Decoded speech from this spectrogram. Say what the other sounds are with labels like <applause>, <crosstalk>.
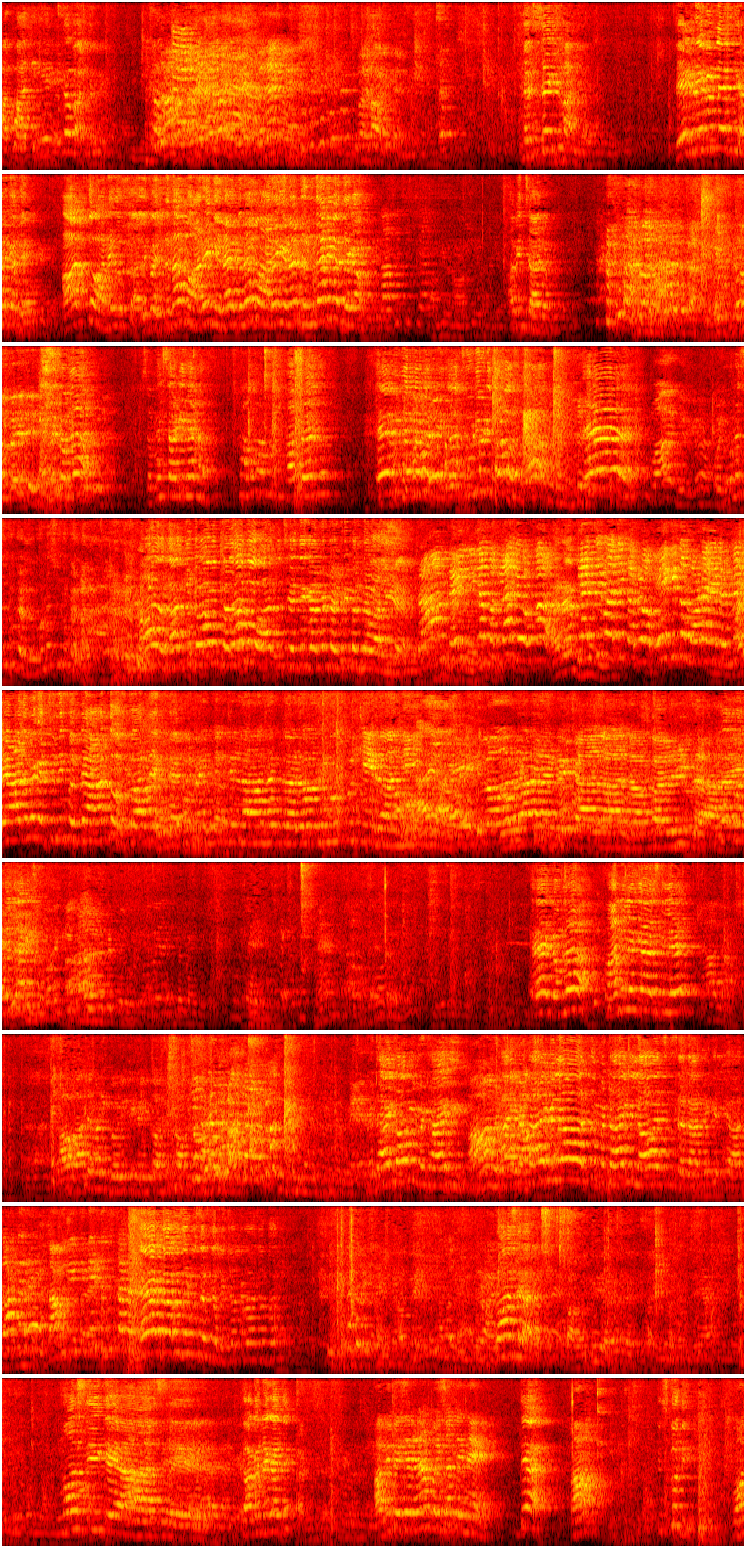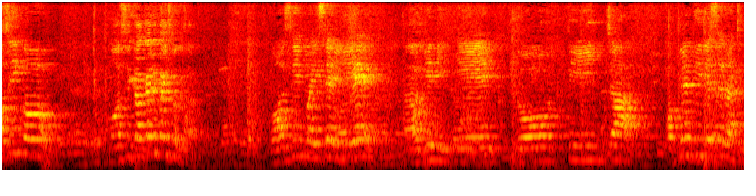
खपा दिए क्या बात कर फिर से खा लिया देख रहे हो इसकी हरकतें? आज तो आने दो साले को। इतना मारेंगे ना इतना मारेंगे ना ज़िंदा नहीं बचेगा। अभी चाय रखो। साड़ी है ना खाओ खाओ हाँ पहन लो ए बेटा छुड़ी उड़ी करो उसका ए रोना शुरू कर दो रोना शुरू कर दो। हाँ आज तो गाँव में फैला दो आज तो छेती घर में टटरी बनने वाली है। राम नहीं लीला बदला गए होगा। अरे, कैसी बातें कर रहे हो? एक ही तो मोड़ा है घर में। अरे आज हमें कच्ची नहीं सुनते आज तो उसको आज देखते हैं निकलान करो रूप की रानी गोरा रंग काला न पड़ जाए ए कमला पानी लेके आ इसके लिए आप आते बड़ी गोरी दिख रही तो हम सब मिठाई खाओ मैं मिठाई हाँ, मिठाई लाओ। मिठाई भी लाओ तो मिठाई भी लाओ ऐसे सहलाने के लिए आ क्या कर रहे हो बाबू जी इतनी देर से गुस्सा कर ए रहे क्या गुजर गुजर चली चल चल चल कहाँ से आ रहे मौसी के यहाँ से। क्या करने गए थे अभी भेजे रहे ना पैसा देने। क्या? हाँ? किसको दी? मौसी को। मौसी क्या करी पैसों के साथ? मौसी पैसे लिए। और नहीं एक दो तीन चार। और फिर धीरे से रख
